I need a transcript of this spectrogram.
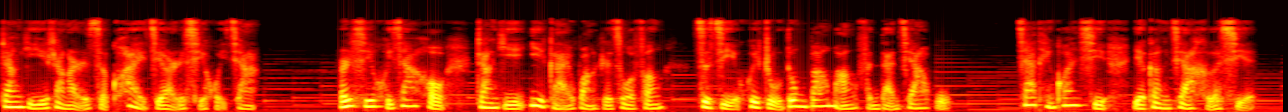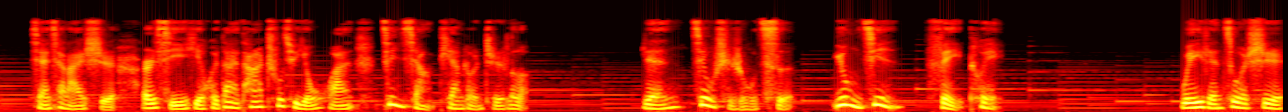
张姨让儿子快接儿媳回家。儿媳回家后，张姨一改往日作风，自己会主动帮忙分担家务，家庭关系也更加和谐。闲下来时，儿媳也会带她出去游玩，尽享天伦之乐。人就是如此，用尽废退。为人做事，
